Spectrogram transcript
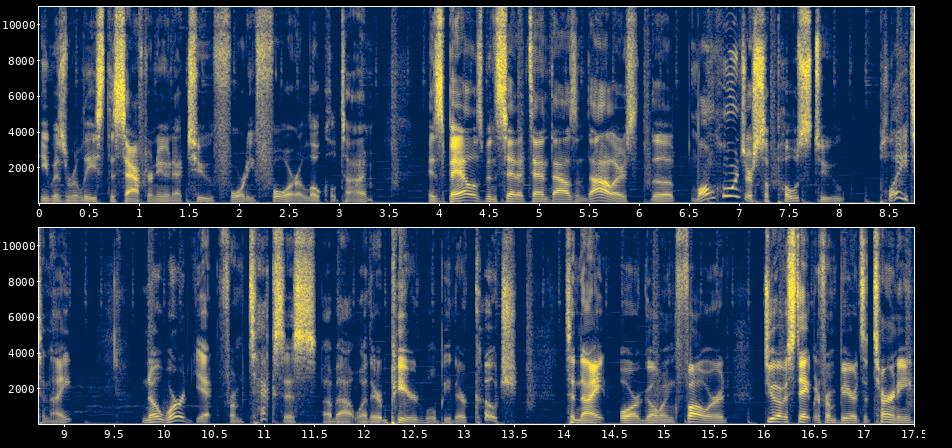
He was released this afternoon at 2:44 local time. His bail has been set at $10,000. The Longhorns are supposed to play tonight. No word yet from Texas about whether Beard will be their coach tonight or going forward. Do you have a statement from Beard's attorney,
